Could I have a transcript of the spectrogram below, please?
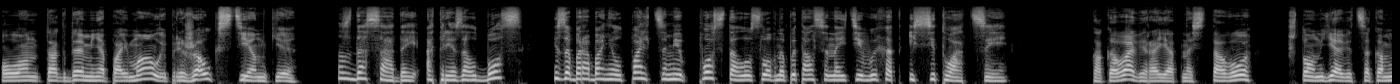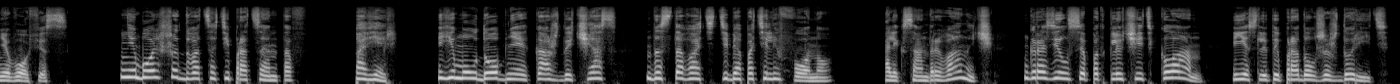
«Он тогда меня поймал и прижал к стенке». С досадой отрезал босс и забарабанил пальцами по столу, словно пытался найти выход из ситуации. «Какова вероятность того, что он явится ко мне в офис?» «Не больше двадцати процентов. Поверь, ему удобнее каждый час доставать тебя по телефону. Александр Иванович грозился подключить клан, если ты продолжишь дурить.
